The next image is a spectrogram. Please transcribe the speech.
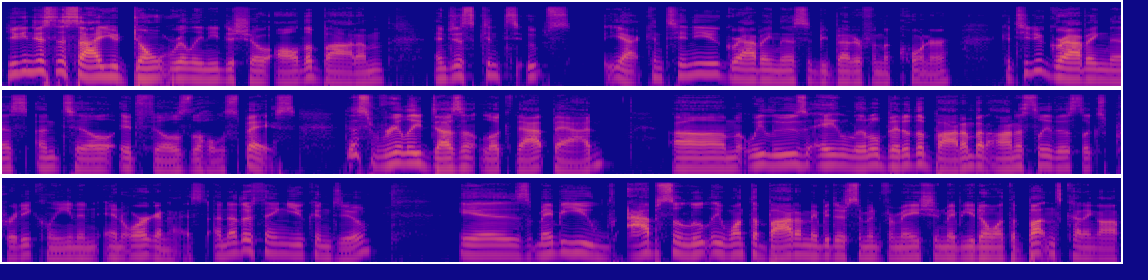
you can just decide you don't really need to show all the bottom and just, oops, yeah, continue grabbing this. It'd be better from the corner. Continue grabbing this until it fills the whole space. This really doesn't look that bad. Um, we lose a little bit of the bottom, but honestly, this looks pretty clean and, and organized. Another thing you can do is maybe you absolutely want the bottom. Maybe there's some information. Maybe you don't want the buttons cutting off.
